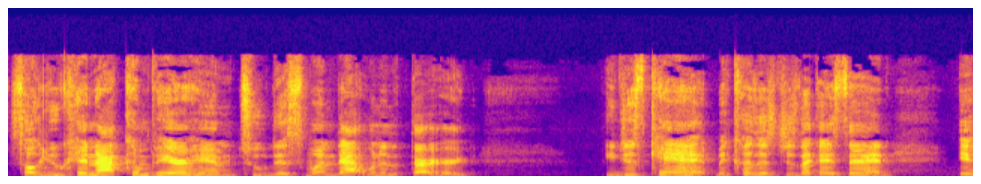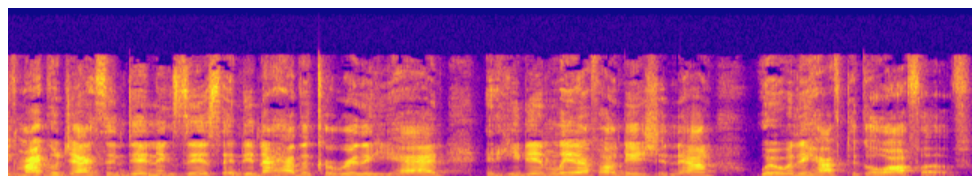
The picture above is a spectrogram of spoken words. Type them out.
So you cannot compare him to this one, that one, and the third. You just can't because it's just like I said, if Michael Jackson didn't exist and did not have the career that he had and he didn't lay that foundation down, where would they have to go off of?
